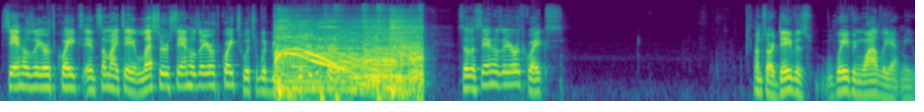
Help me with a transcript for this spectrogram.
San Jose Earthquakes, and some might say lesser San Jose Earthquakes, which would be, which would be true. So the San Jose Earthquakes. I'm sorry, Dave is waving wildly at me.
